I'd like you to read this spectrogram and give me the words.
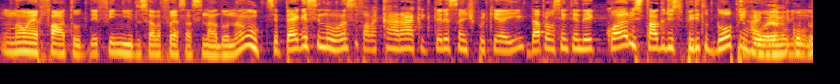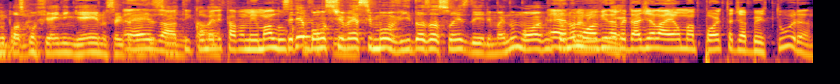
não é fato definido se ela foi assassinada ou não, você pega esse nuance e fala: caraca, que interessante, porque aí dá pra você entender qual era o estado de espírito do Oppenheimer. Tipo, eu não, momento, não posso né? confiar em ninguém, não sei o que tá É, exato. E como é. ele tava meio maluco. Seria bom se tivesse movido as ações dele, mas não move. É, então, não move. Mim, na é. verdade, ela é uma porta de abertura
